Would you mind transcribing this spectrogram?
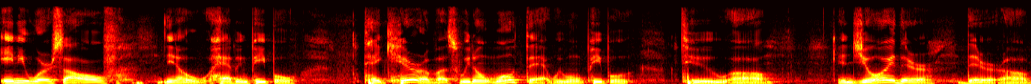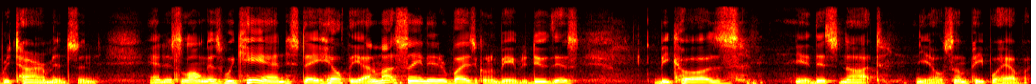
any worse off, you know, having people take care of us. We don't want that. We want people to uh, enjoy their their uh, retirements and and as long as we can stay healthy. I'm not saying that everybody's going to be able to do this because it's not. You know, some people have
